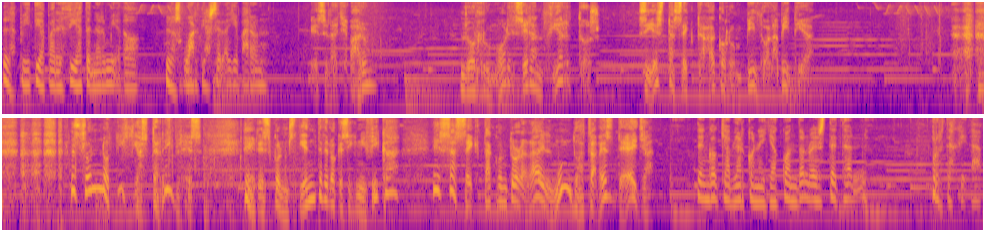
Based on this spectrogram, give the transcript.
La Pitia parecía tener miedo. Los guardias se la llevaron. ¿Qué se la llevaron? Los rumores eran ciertos. Si esta secta ha corrompido a la Pitia. Son noticias terribles. ¿Eres consciente de lo que significa? Esa secta controlará el mundo a través de ella. Tengo que hablar con ella cuando no esté tan protegida.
